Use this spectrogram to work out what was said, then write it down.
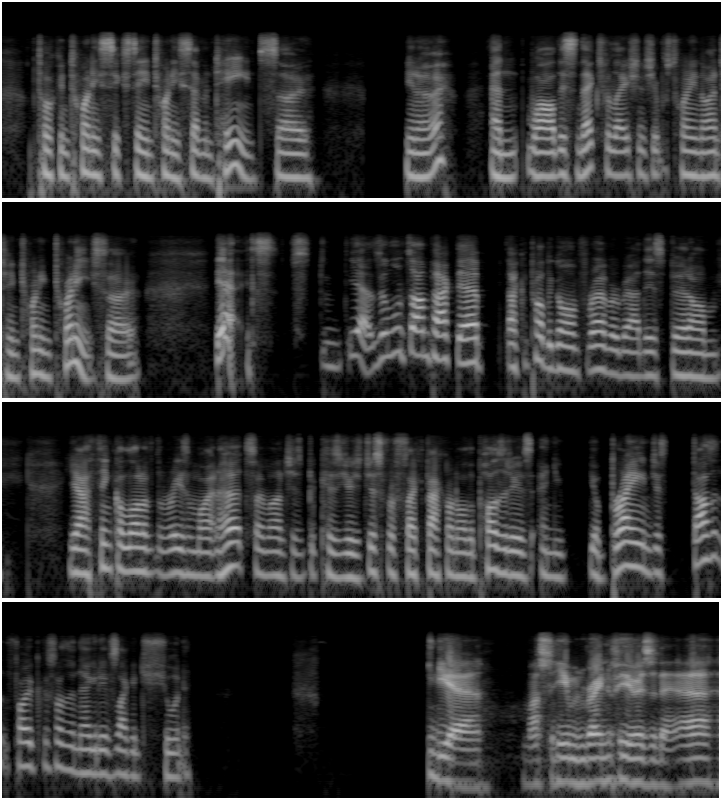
I'm talking 2016 2017 so you know and while this next relationship was 2019 2020 so yeah it's yeah there's a little to unpack there i could probably go on forever about this but um yeah i think a lot of the reason why it hurts so much is because you just reflect back on all the positives and you your brain just doesn't focus on the negatives like it should Yeah, that's the human brain for you, isn't it?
